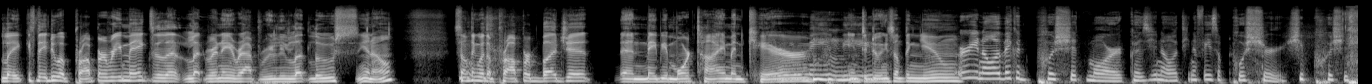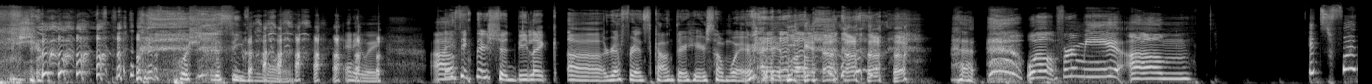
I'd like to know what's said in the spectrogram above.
Like if they do a proper remake, let let Renee Rapp really let loose. You know, something with a proper budget and maybe more time and care Maybe. into doing something new. Or, you know, they could push it more because, you know, Tina Fey's a pusher. She pushes people. could have pushed this even more. Anyway. I Uh, think there should be like a reference counter here somewhere. Well, for me, um, it's fun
